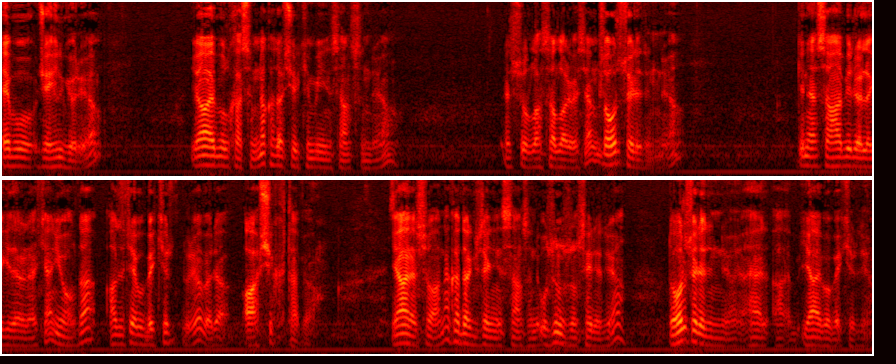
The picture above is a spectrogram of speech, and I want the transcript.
Ebu Cehil görüyor. Ya Ebul Kasım ne kadar çirkin bir insansın diyor. Resulullah sallallahu aleyhi ve sellem doğru söyledin diyor. Yine sahabilerle giderlerken yolda Hazreti Ebu Bekir duruyor böyle aşık tabii o. Ya Resulallah ne kadar güzel insansın diyor. Uzun uzun seyrediyor. Doğru söyledin diyor. Her, ya Ebu Bekir diyor.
